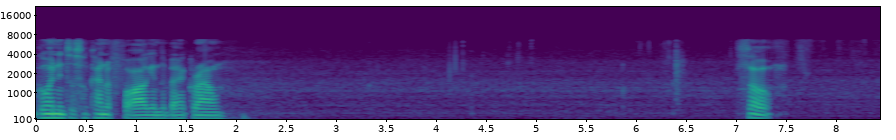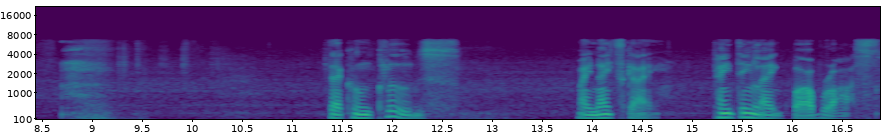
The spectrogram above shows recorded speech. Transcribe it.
Going into some kind of fog in the background. So that concludes my night sky painting like Bob Ross.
